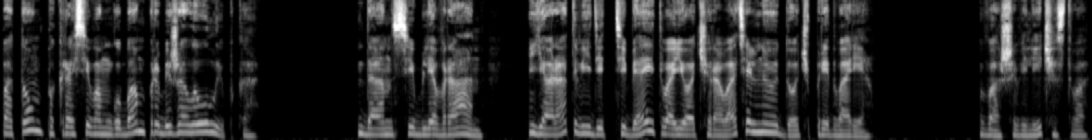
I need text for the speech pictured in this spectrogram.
Потом по красивым губам пробежала улыбка. «Дан Сиблевран, я рад видеть тебя и твою очаровательную дочь при дворе». «Ваше Величество»,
